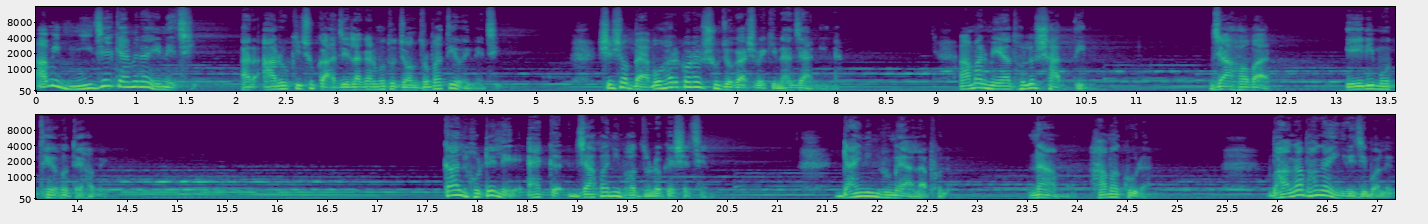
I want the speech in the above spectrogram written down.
আমি নিজে ক্যামেরা এনেছি আর আরও কিছু কাজে লাগার মতো যন্ত্রপাতিও এনেছি। সেসব ব্যবহার করার সুযোগ আসবে কিনা জানি না। আমার মেয়াদ হলো সাত দিন। যা হবার এরই মধ্যে হতে হবে। কাল হোটেলে এক জাপানি ভদ্রলোক এসেছেন। ডাইনিং রুমে আলাপ হলো। নাম হামাকুরা। ভাঙা ভাঙা ইংরেজি বলেন।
